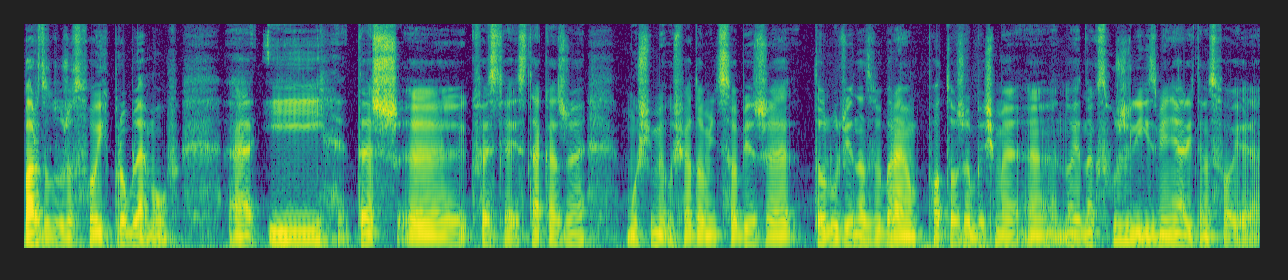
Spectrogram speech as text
bardzo dużo swoich problemów. E, I też kwestia jest taka, że musimy uświadomić sobie, że to ludzie nas wybierają po to, żebyśmy no jednak służyli i zmieniali to swoje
